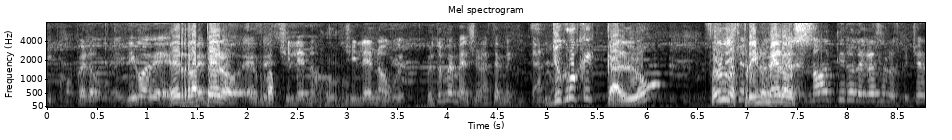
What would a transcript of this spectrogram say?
hip hopero, güey. Digo de. Es rapero, Es rap- chileno. Chileno, güey. Pero tú me mencionaste mexicano. Yo creo que Caló fueron los primeros. Gracia- no, tiro de gracia lo escuché.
